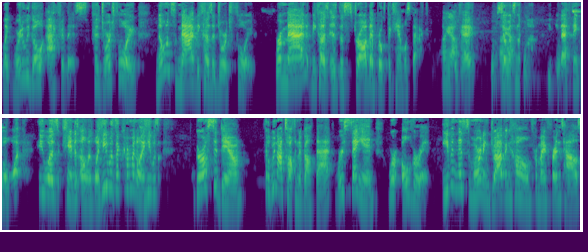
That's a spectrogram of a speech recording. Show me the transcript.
Like, where do we go after this? Because George Floyd, no one's mad because of George Floyd. We're mad because it's the straw that broke the camel's back. oh yeah. Okay. Oh, so yeah. it's not people that think, well, what he was Candace Owens. Well, he was a criminal and he was girl, sit down. Because we're not talking about that. We're saying we're over it. Even this morning, driving home from my friend's house,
